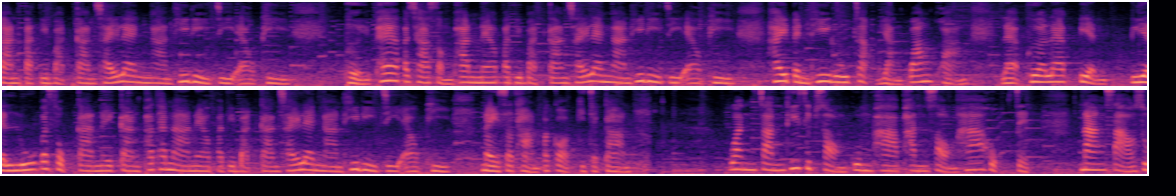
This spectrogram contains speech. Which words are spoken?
การการปฏิบัติการใช้แรงงานที่ดี GLP เผยแพร่ประชาสัมพันธ์แนวปฏิบัติการใช้แรงงานที่ดี GLP ให้เป็นที่รู้จักอย่างกว้างขวาง และเพื่อแลกเปลี่ยนเรียนรู้ประสบการณ์ในการพัฒนาแนวปฏิบัติการใช้แรงงานที่ดี GLP ในสถานประกอบกิจการ วันจันทร์ที่ 12 กุมภาพันธ์ 2567 นางสาวสุ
